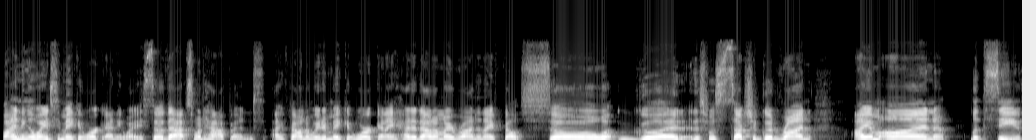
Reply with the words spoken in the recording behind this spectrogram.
finding a way to make it work anyway. So that's what happened. I found a way to make it work and I headed out on my run and I felt so good. This was such a good run. I am on, let's see,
